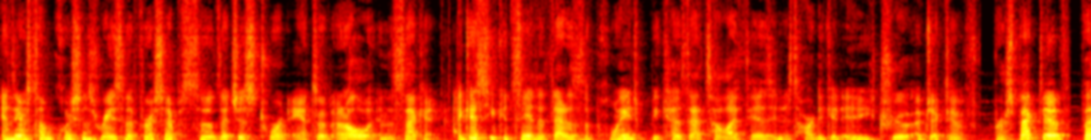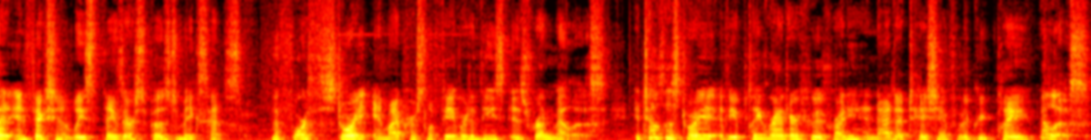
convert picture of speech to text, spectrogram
and there are some questions raised in the first episode that just weren't answered at all in the second. I guess you could say that that is the point because that's how life is and it's hard to get a true objective perspective, but in fiction at least things are supposed to make sense. The fourth story, and my personal favorite of these, is Run Melos. It tells the story of a playwright who is writing an adaptation for the Greek play Melos.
